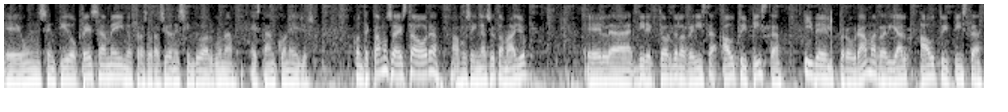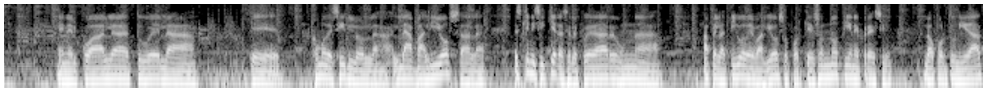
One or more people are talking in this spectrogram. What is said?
eh, un sentido pésame y nuestras oraciones sin duda alguna están con ellos. Contactamos a esta hora a José Ignacio Tamayo, el uh, director de la revista Auto y Pista y del programa radial Auto y Pista, en el cual tuve la eh, ¿cómo decirlo? La, valiosa, la, es que ni siquiera se le puede dar un apelativo de valioso porque eso no tiene precio. La oportunidad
